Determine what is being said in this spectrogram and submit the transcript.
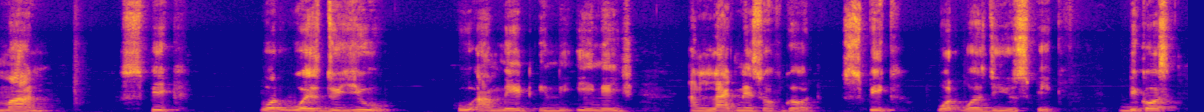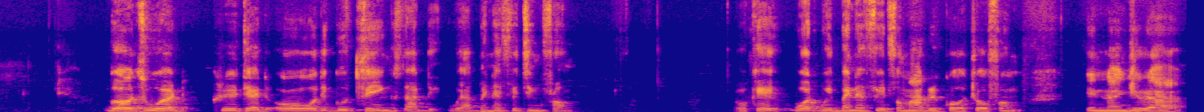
man speak? What words do you, who are made in the image and likeness of God, speak? What words do you speak? Because God's word created all the good things that we are benefiting from. Okay, what we benefit from agriculture, from in Nigeria,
